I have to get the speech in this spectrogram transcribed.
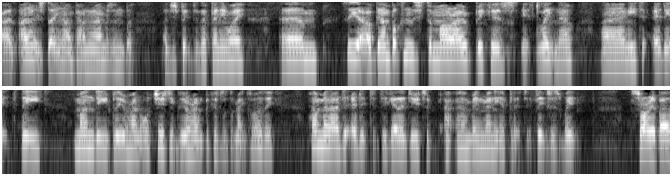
I, I know it's £39 on Amazon, but I just picked it up anyway. Um, so yeah, I'll be unboxing this tomorrow because it's late now. I need to edit the Monday Blue Hunt or Tuesday Blue Hunt because of the bank holiday. Haven't been able to edit it together due to uh, having many epileptic fits this week. Sorry about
